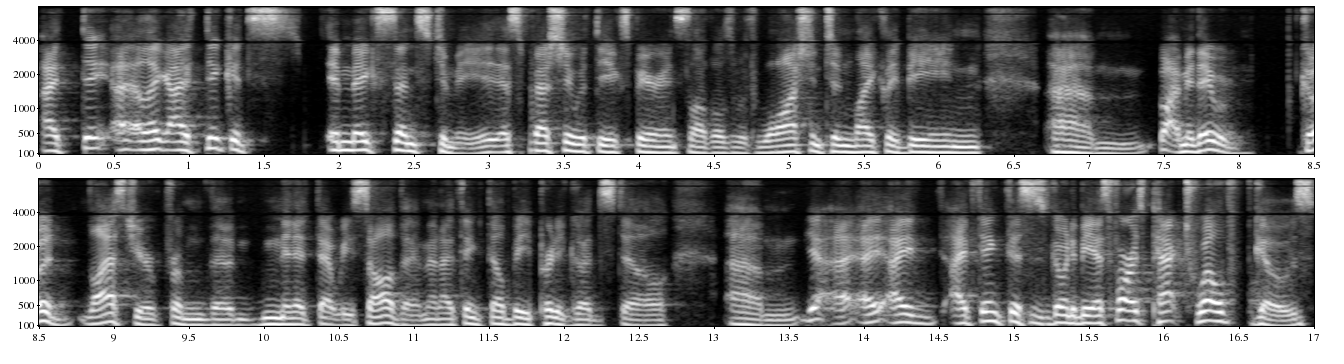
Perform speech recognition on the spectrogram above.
I think like I think it's it makes sense to me, especially with the experience levels. With Washington likely being, um, well, I mean they were good last year from the minute that we saw them, and I think they'll be pretty good still. Um, yeah, I, I, I think this is going to be as far as Pac-12 goes.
